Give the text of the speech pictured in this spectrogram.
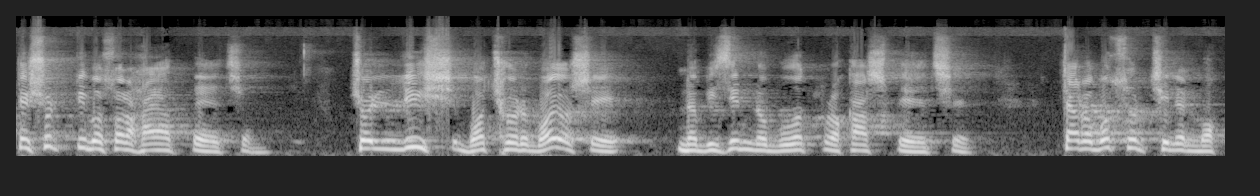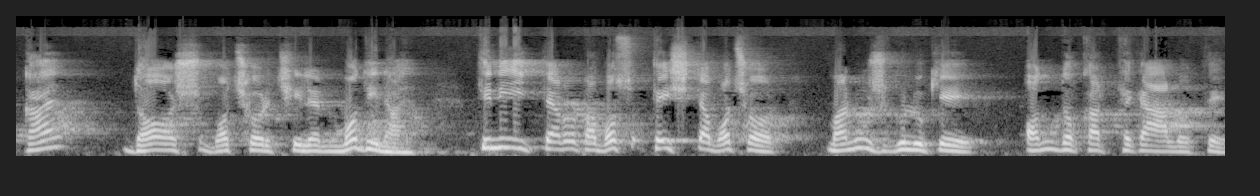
তেষট্টি বছর হায়াত পেয়েছেন। চল্লিশ বছর বয়সে নবীজির নবুয়ত প্রকাশ পেয়েছে। তেরো বছর ছিলেন মক্কায় দশ বছর ছিলেন মদিনায়। তিনি এই তেরোটা বছর তেইশটা বছর মানুষগুলোকে অন্ধকার থেকে আলোতে,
